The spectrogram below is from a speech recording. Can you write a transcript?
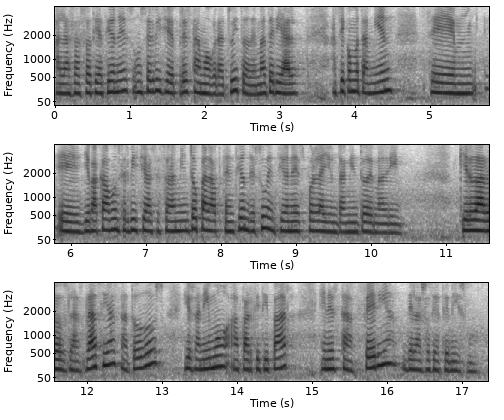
a las asociaciones un servicio de préstamo gratuito de material, así como también se mm, eh, lleva a cabo un servicio de asesoramiento para la obtención de subvenciones por el Ayuntamiento de Madrid. Quiero daros las gracias a todos y os animo a participar en esta Feria del Asociacionismo.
